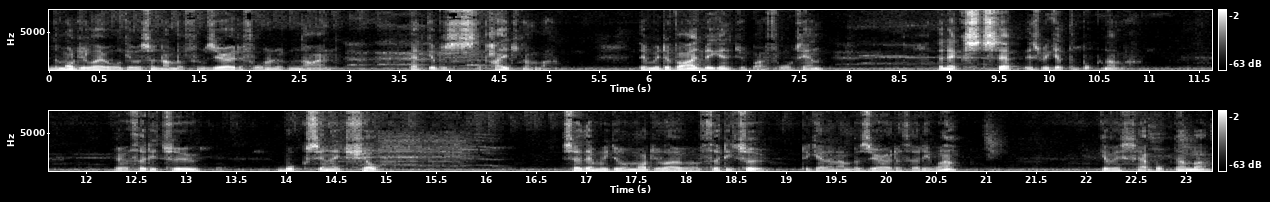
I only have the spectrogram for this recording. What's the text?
The modulo will give us a number from 0 to 409. That gives us the page number. Then we divide big integer by 410. The next step is we get the book number. There are 32 books in each shelf. So then we do a modulo of 32 to get a number 0 to 31. Give us our book number.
